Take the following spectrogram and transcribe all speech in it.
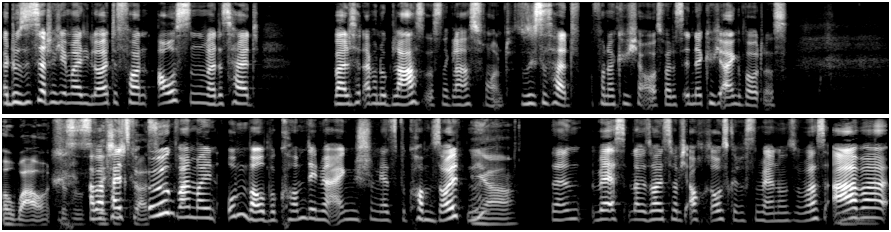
äh, du siehst natürlich immer die Leute von außen, weil das halt, weil es halt einfach nur Glas ist, eine Glasfront. Du siehst es halt von der Küche aus, weil das in der Küche eingebaut ist. oh wow, das ist Aber falls krass. wir irgendwann mal den Umbau bekommen, den wir eigentlich schon jetzt bekommen sollten, ja. dann soll es, glaube ich, auch rausgerissen werden und sowas. Mhm. Aber,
